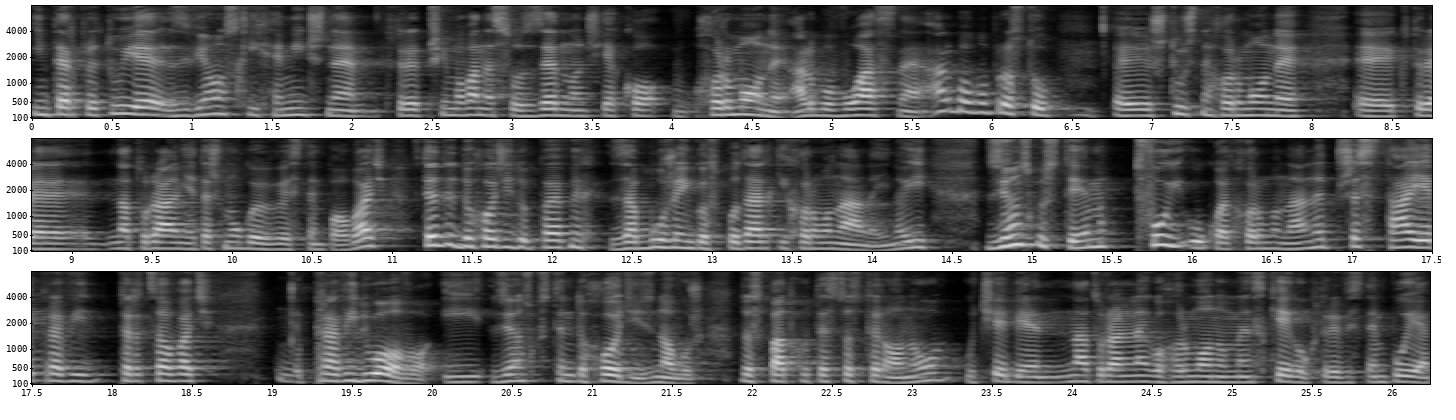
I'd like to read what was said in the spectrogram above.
interpretuje związki chemiczne, które przyjmowane są z zewnątrz jako hormony albo własne, albo po prostu e, sztuczne hormony, e, które naturalnie też mogłyby występować, wtedy dochodzi do pewnych zaburzeń gospodarki hormonalnej. No i w związku z tym Twój układ hormonalny przestaje pracować prawidłowo i w związku z tym dochodzi znowuż do spadku testosteronu. U Ciebie naturalnego hormonu męskiego, który występuje,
